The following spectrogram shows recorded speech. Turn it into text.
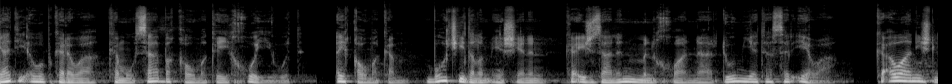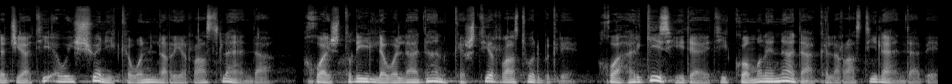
یادی ئەوە بکەرەوە کە موسا بە قەومەکەی خۆیی وت، ئەی قەومەکەم بۆچی دڵم ئێشێنن کە ئیشزانن من خوا ناردوومیەتە سەر ئێوە، کە ئەوانیش لە جیاتی ئەوەی شوێنی کەون لە ڕێی ڕاست لایاندا، خوایش دڵی لەوە لادان کە شتی ڕاست وەربگرێ، خوا هەرگیز هیدایەتی کۆمەڵێ نادا کە لە ڕاستی لایاندا بێ،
